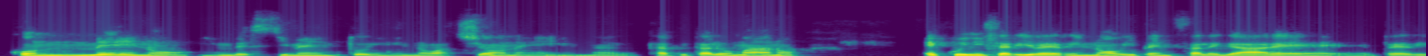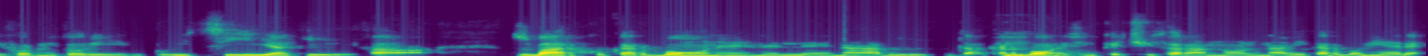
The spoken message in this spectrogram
con meno investimento in innovazione, in capitale umano, e quindi si arriva ai rinnovi. Pensa alle gare per i fornitori di pulizia, chi fa sbarco carbone nelle navi da carbone, mm. finché ci saranno le navi carboniere.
